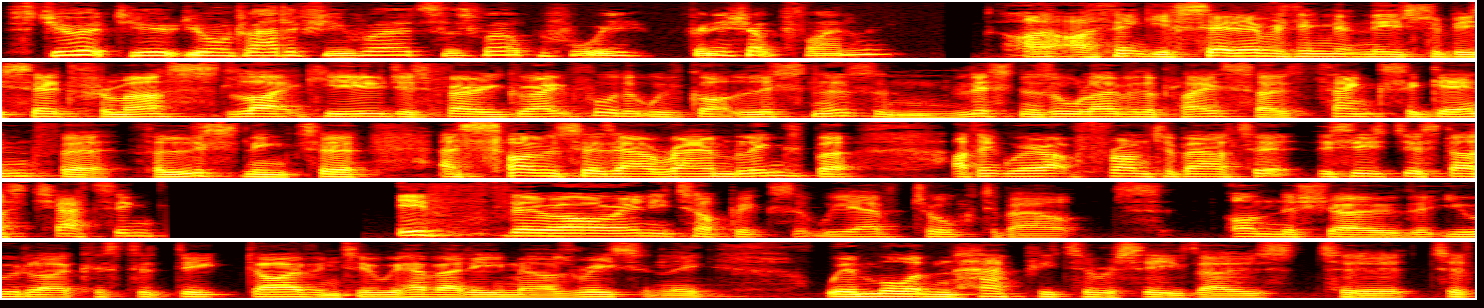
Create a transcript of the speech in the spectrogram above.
Stuart, do you, do you want to add a few words as well before we finish up finally? I, I think you've said everything that needs to be said from us. Like you, just very grateful that we've got listeners and listeners all over the place. So thanks again for, for listening to, as Simon says, our ramblings. But I think we're upfront about it. This is just us chatting. If there are any topics that we have talked about on the show that you would like us to deep dive into, we have had emails recently. We're more than happy to receive those to to,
